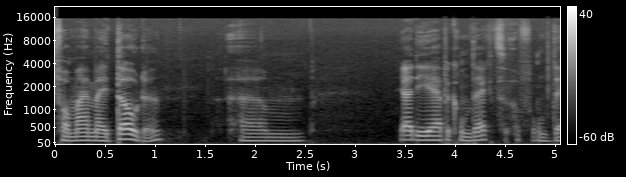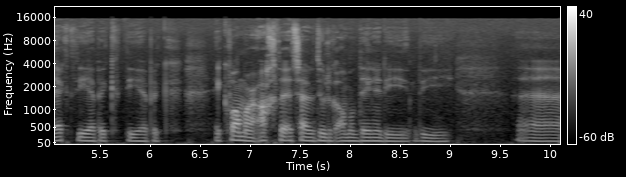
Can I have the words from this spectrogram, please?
van mijn methode. Um, ja, die heb ik ontdekt. Of ontdekt, die heb ik, die heb ik. Ik kwam erachter. Het zijn natuurlijk allemaal dingen die, die, uh,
